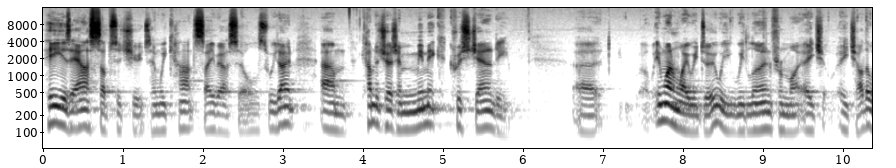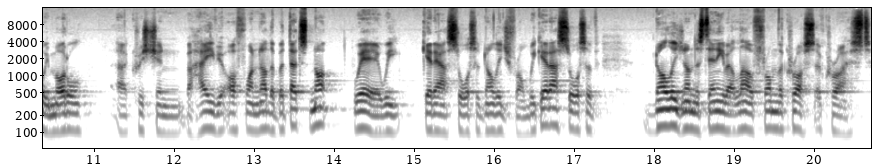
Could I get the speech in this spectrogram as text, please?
He is our substitute, and we can't save ourselves. We don't um, come to church and mimic Christianity. Uh, in one way, we do. We, we learn from each, each other, we model uh, Christian behaviour off one another, but that's not where we get our source of knowledge from. We get our source of knowledge and understanding about love from the cross of Christ.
